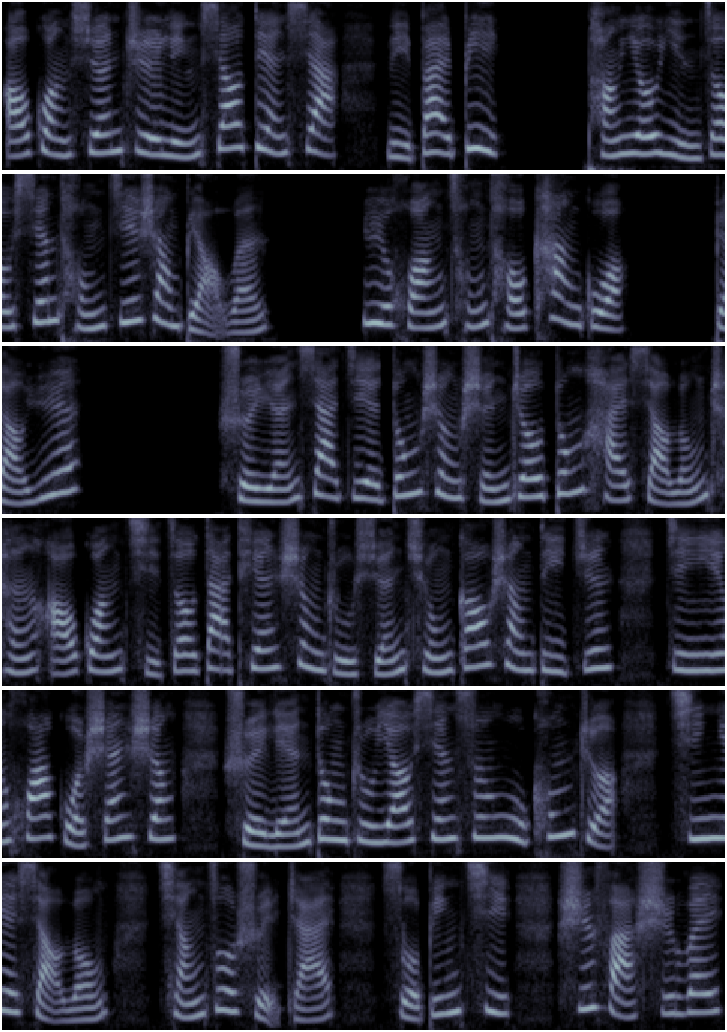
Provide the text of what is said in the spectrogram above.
敖广宣至凌霄殿下，礼拜毕。旁有引奏仙童接上表文，玉皇从头看过，表曰：水源下界东胜神州东海小龙臣敖广启奏大天圣主玄穹高上帝君，今因花果山生。水帘洞住妖仙孙悟空者，欺虐小龙，强作水宅，锁兵器，施法施威，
